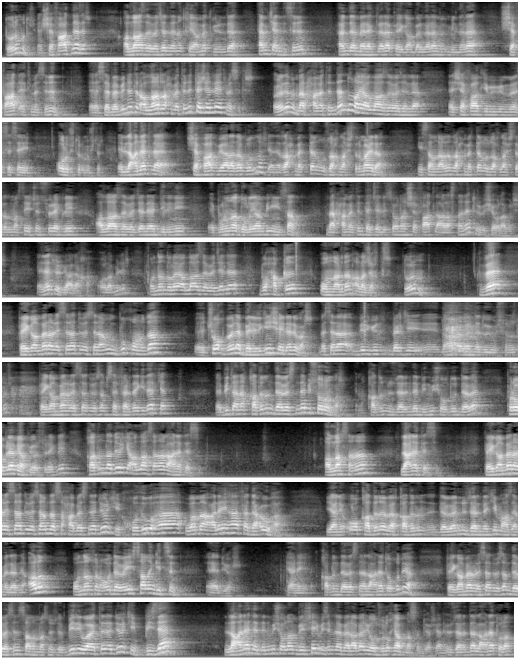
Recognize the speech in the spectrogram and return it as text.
Doğru mudur? Yani şefaat nedir? Allah azze ve celle'nin kıyamet gününde hem kendisinin hem de meleklere, peygamberlere, müminlere şefaat etmesinin e, sebebi nedir? Allah'ın rahmetini tecelli etmesidir. Öyle değil mi? Merhametinden dolayı Allah azze ve celle e, şefaat gibi bir müesseseyi oluşturmuştur. E, lanetle şefaat bir arada bulunur. Yani rahmetten uzaklaştırmayla insanların rahmetten uzaklaştırılması için sürekli Allah azze ve celle dilini e, bununla dolayan bir insan merhametin tecellisi olan şefaatle arasında ne tür bir şey olabilir? E ne tür bir alaka olabilir? Ondan dolayı Allah azze ve celle bu hakkı onlardan alacaktır. Doğru mu? Ve Peygamber aleyhissalatu vesselamın bu konuda e, çok böyle belirgin şeyleri var. Mesela bir gün belki e, daha evvel de duymuşsunuzdur. Peygamber aleyhissalatu vesselam seferde giderken E, bir tane kadının devesinde bir sorun var. Yani kadının üzerinde binmiş olduğu deve problem yapıyor sürekli. Kadın da diyor ki Allah sana lanet etsin. Allah sana lanet etsin. Peygamber Aleyhissalatu vesselam da sahabesine diyor ki: "Huzuha ve ma aleyha fedauha." Yani o kadını ve kadının devenin üzerindeki malzemelerini alın, ondan sonra o deveyi salın gitsin e, diyor. Yani kadın devesine lanet okudu ya. Peygamber Aleyhissalatu vesselam devesinin salınmasını istiyor. Bir rivayette de diyor ki bize lanet edilmiş olan bir şey bizimle beraber yolculuk yapmasın diyor. Yani üzerinde lanet olan,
